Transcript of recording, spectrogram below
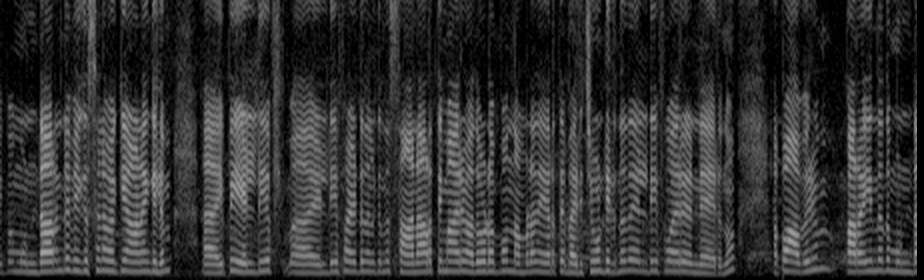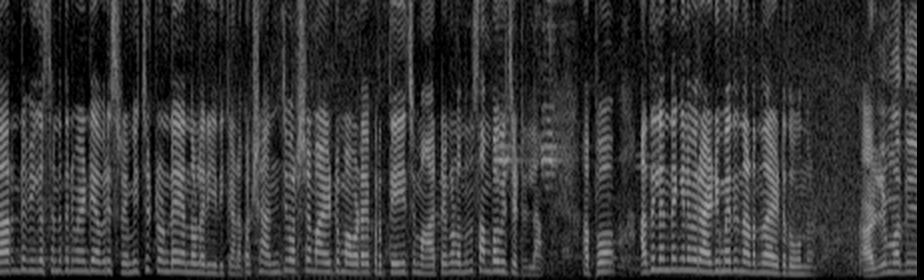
ഇപ്പം മുണ്ടാറിന്റെ വികസനമൊക്കെ ആണെങ്കിലും ഇപ്പോൾ L D F L D F ആയിട്ട് നിൽക്കുന്ന സ്ഥാനാർത്ഥിമാരും അതോടൊപ്പം നമ്മുടെ നേരത്തെ ഭരിച്ചുകൊണ്ടിരുന്നത് എൽ ഡി എഫുമാർ തന്നെയായിരുന്നു. അപ്പോൾ അവരും പറയുന്നത് മുണ്ടാറിന്റെ വികസനത്തിന് വേണ്ടി അവർ ശ്രമിച്ചിട്ടുണ്ട് എന്നുള്ള രീതിക്കാണ്. പക്ഷേ അഞ്ച് വർഷമായിട്ടും അവിടെ പ്രത്യേകിച്ച് മാറ്റങ്ങളൊന്നും സംഭവിച്ചിട്ടില്ല. അപ്പോൾ അതിലെന്തെങ്കിലും ഒരു അഴിമതി നടന്നതായിട്ട് തോന്നുന്നുണ്ടോ? അഴിമതി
